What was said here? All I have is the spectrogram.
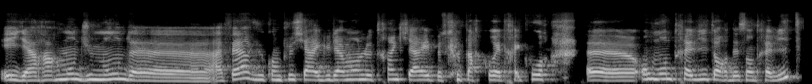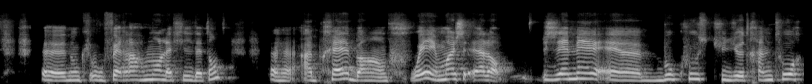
Et il y a rarement du monde euh, à faire, vu qu'en plus, il y a régulièrement le train qui arrive parce que le parcours est très court. on monte très vite, on redescend très vite. donc, on fait rarement la file d'attente euh, après, ben, ouais, moi, alors, j'aimais euh, beaucoup Studio Tram Tour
